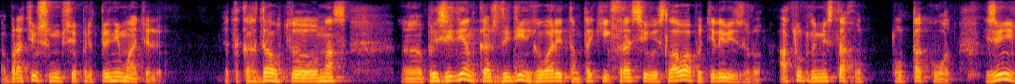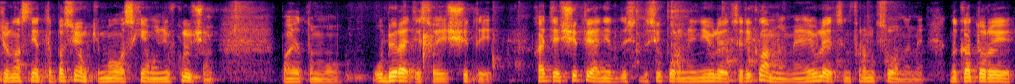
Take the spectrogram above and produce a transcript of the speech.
обратившемуся предпринимателю? Это когда вот э, у нас э, президент каждый день говорит там такие красивые слова по телевизору, а тут на местах вот, вот так вот. Извините, у нас нет топосъемки, мы вас схему не включим, поэтому убирайте свои щиты. Хотя щиты, они до, сих пор мне не являются рекламными, а являются информационными, на которые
